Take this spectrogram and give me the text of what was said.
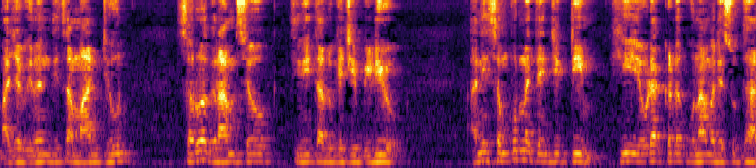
माझ्या विनंतीचा मान ठेवून सर्व ग्रामसेवक तिन्ही तालुक्याची बीडीओ आणि संपूर्ण त्यांची टीम ही एवढ्या कडक उन्हामध्ये सुद्धा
